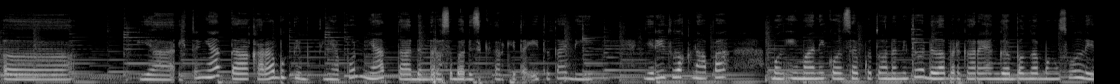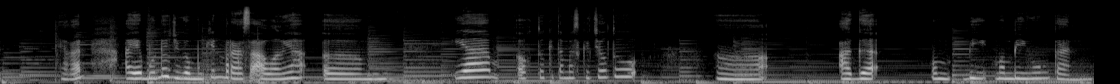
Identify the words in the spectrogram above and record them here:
uh, ya itu nyata karena bukti-buktinya pun nyata dan tersebar di sekitar kita itu tadi. Jadi itulah kenapa mengimani konsep ketuhanan itu adalah perkara yang gampang-gampang sulit ya kan? Ayah bunda juga mungkin merasa awalnya um, ya waktu kita masih kecil tuh uh, agak membingungkan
